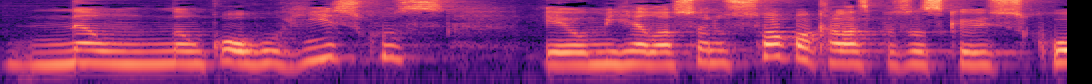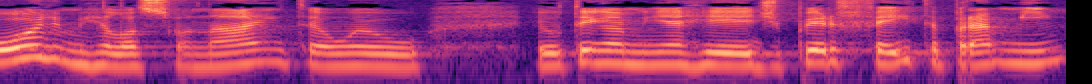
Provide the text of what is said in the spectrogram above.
não não corro riscos, eu me relaciono só com aquelas pessoas que eu escolho me relacionar, então eu eu tenho a minha rede perfeita para mim.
